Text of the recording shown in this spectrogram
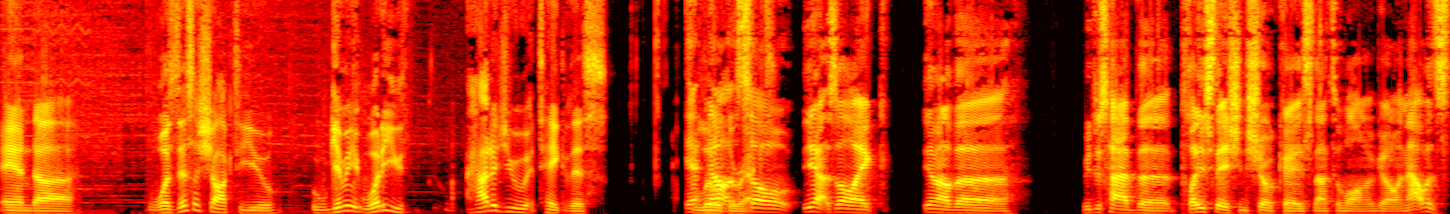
and uh, was this a shock to you? Give me what do you? How did you take this? Yeah, Little no, direct. so yeah, so like you know the we just had the PlayStation showcase not too long ago, and that was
